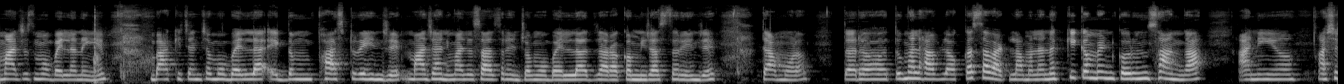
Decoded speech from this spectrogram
माझ्याच मोबाईलला नाही आहे बाकीच्यांच्या मोबाईलला एकदम फास्ट रेंज आहे. माझ्या आणि माझ्या सासऱ्यांच्या मोबाईलला जरा कमी जास्त रेंज आहे. त्यामुळं. तर तुम्हाला हा ब्लॉग कसा वाटला? मला नक्की कमेंट करून सांगा. आणि असे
